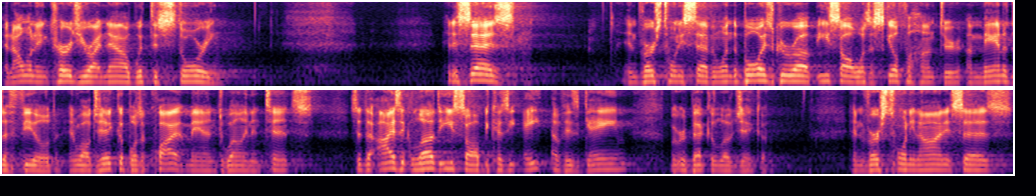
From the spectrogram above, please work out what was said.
And I want to encourage you right now with this story. And it says in verse 27 When the boys grew up, Esau was a skillful hunter, a man of the field, and while Jacob was a quiet man dwelling in tents. said that Isaac loved Esau because he ate of his game, but Rebekah loved Jacob. In verse 29, it says,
